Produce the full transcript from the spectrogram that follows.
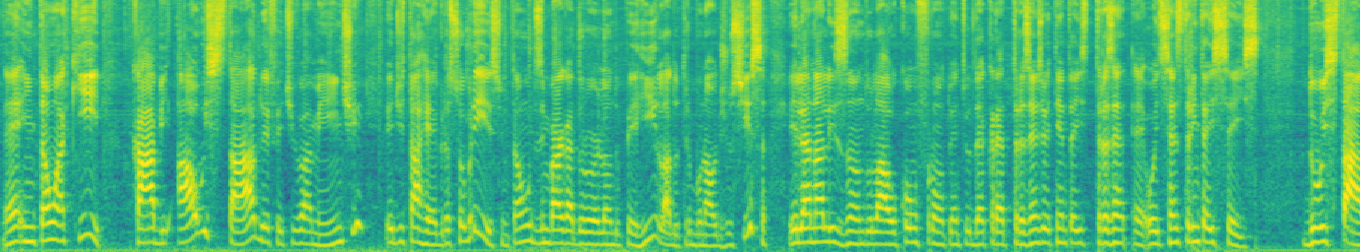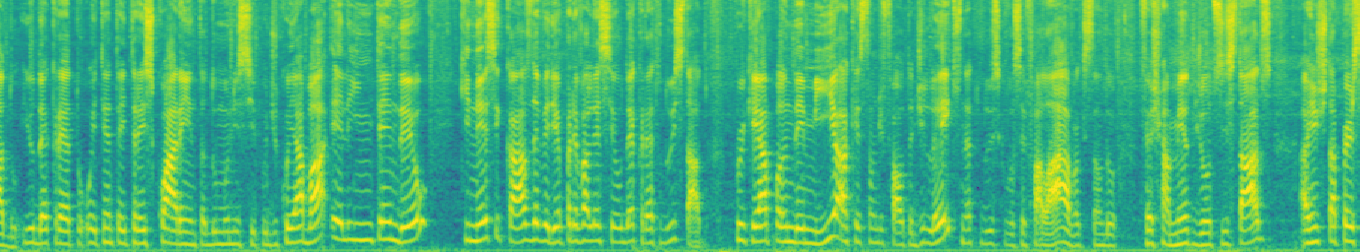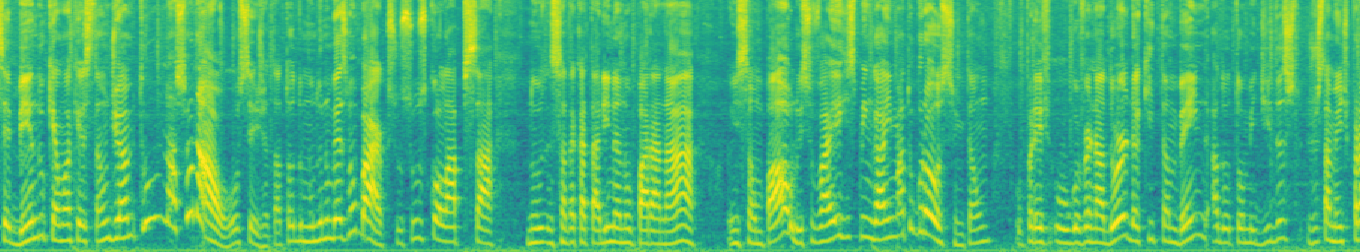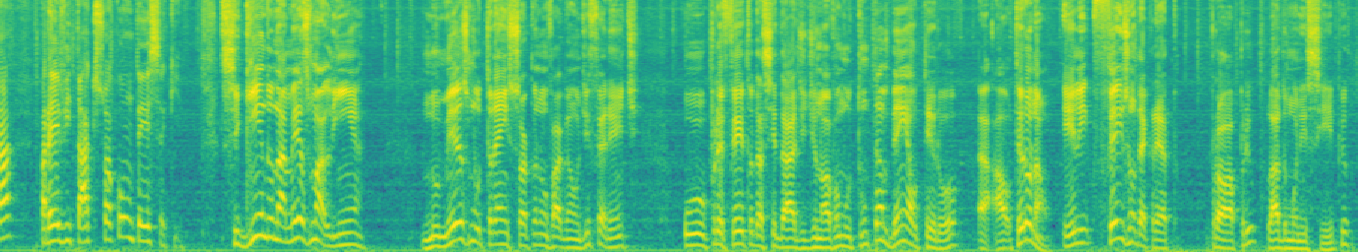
Né? Então aqui cabe ao Estado, efetivamente, editar regras sobre isso. Então, o desembargador Orlando Perri, lá do Tribunal de Justiça, ele analisando lá o confronto entre o decreto 380, 300, é, 836 do Estado e o decreto 8340 do município de Cuiabá, ele entendeu que nesse caso deveria prevalecer o decreto do Estado. Porque a pandemia, a questão de falta de leitos, né, tudo isso que você falava, a questão do fechamento de outros estados, a gente está percebendo que é uma questão de âmbito nacional, ou seja, está todo mundo no mesmo barco. Se o SUS colapsar no, em Santa Catarina, no Paraná, em São Paulo, isso vai respingar em Mato Grosso. Então, o, pre... o governador daqui também adotou medidas justamente para evitar que isso aconteça aqui. Seguindo na mesma linha, no mesmo trem, só que num vagão diferente, o prefeito da cidade de Nova Mutum também alterou, alterou não, ele fez um decreto próprio lá do município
